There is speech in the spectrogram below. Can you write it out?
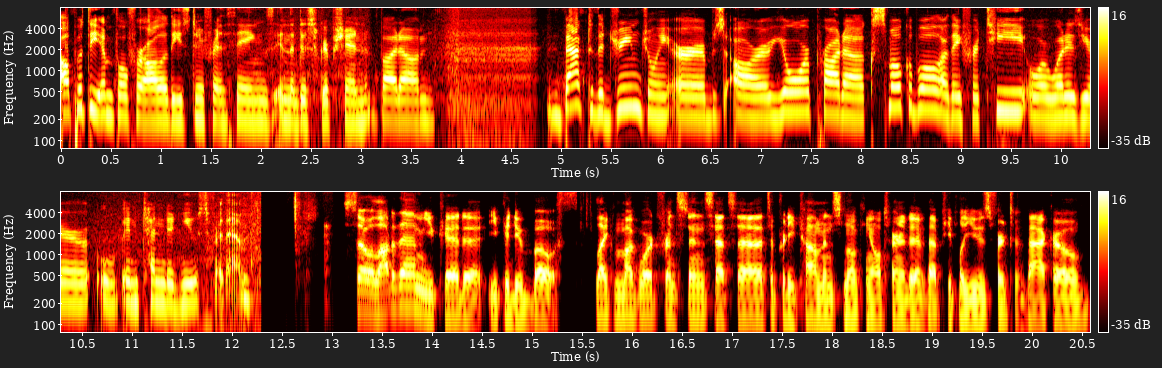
I'll put the info for all of these different things in the description. But um, back to the dream joint herbs. Are your products smokable? Are they for tea, or what is your intended use for them? So a lot of them you could uh, you could do both. Like mugwort, for instance, that's a that's a pretty common smoking alternative that people use for tobacco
